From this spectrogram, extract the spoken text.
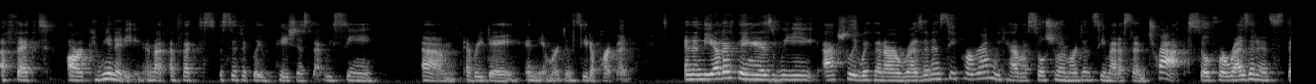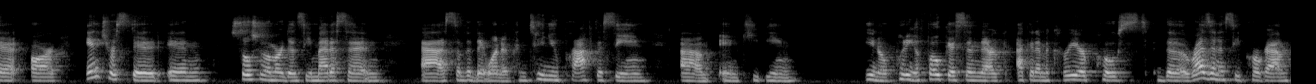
affect our community and affect specifically the patients that we see um, every day in the emergency department. And then the other thing is we actually within our residency program, we have a social emergency medicine track. So for residents that are interested in social emergency medicine as something they want to continue practicing um, and keeping you know putting a focus in their academic career post the residency program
